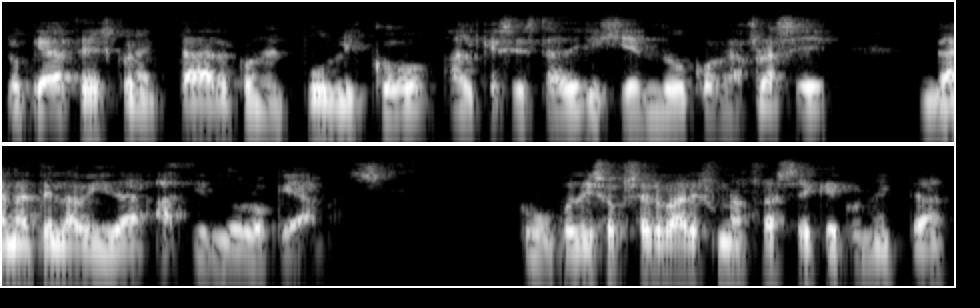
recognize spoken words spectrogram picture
lo que hace es conectar con el público al que se está dirigiendo con la frase gánate la vida haciendo lo que amas. Como podéis observar, es una frase que conecta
